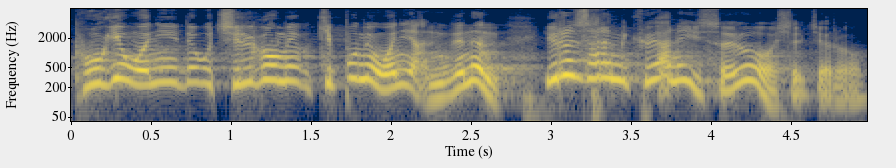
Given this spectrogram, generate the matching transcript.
복의 원인이 되고 즐거움의 기쁨의 원인이 안 되는 이런 사람이 교회 안에 있어요, 실제로.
